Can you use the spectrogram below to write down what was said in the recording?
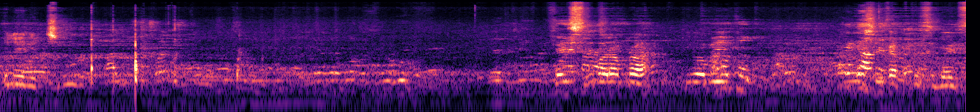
ফেলিয়ে নিচ্ছি। গাইস এবার আমরা কীভাবে সে কাটতেছি গাইস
